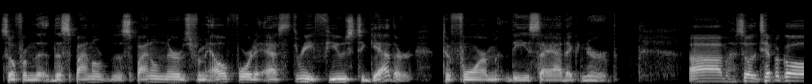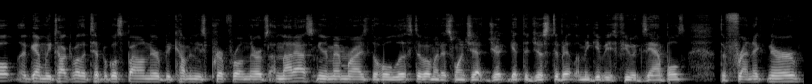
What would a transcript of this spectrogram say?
So from the, the spinal the spinal nerves from L4 to S3 fuse together to form the sciatic nerve. Um, so the typical, again, we talked about the typical spinal nerve becoming these peripheral nerves. I'm not asking you to memorize the whole list of them. I just want you to get the gist of it. Let me give you a few examples. The phrenic nerve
